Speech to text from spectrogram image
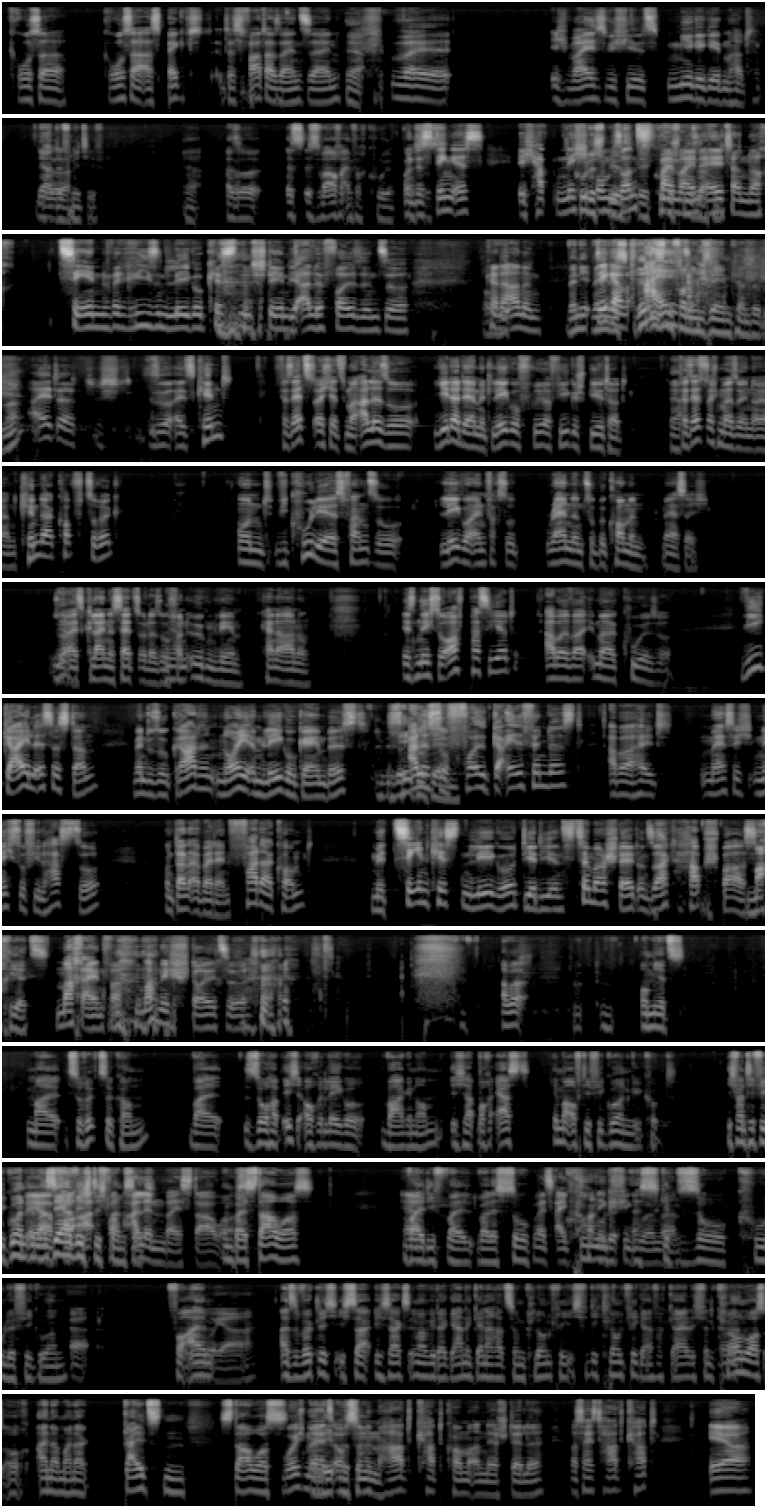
großer, großer Aspekt des Vaterseins sein. Ja. Weil ich weiß, wie viel es mir gegeben hat. Ja, so. definitiv. Ja, also es, es war auch einfach cool. Und das, das Ding ist, ich habe nicht umsonst Spiel, bei meinen Eltern noch zehn riesen Lego-Kisten stehen, die alle voll sind, so. Oh, Keine oh, Ahnung. Wenn ihr, wenn Digga, ihr das Grinsen Alter, von ihm sehen könntet, ne? Alter, so als Kind, versetzt euch jetzt mal alle so, jeder, der mit Lego früher viel gespielt hat, ja. versetzt euch mal so in euren Kinderkopf zurück und wie cool ihr es fand, so Lego einfach so random zu bekommen, mäßig. So ja. als kleine Sets oder so ja. von irgendwem. Keine Ahnung. Ist nicht so oft passiert, aber war immer cool so. Wie geil ist es dann, wenn du so gerade neu im Lego-Game bist, Lego alles so voll geil findest, aber halt mäßig nicht so viel hast so. Und dann aber dein Vater kommt mit zehn Kisten Lego, dir die ins Zimmer stellt und sagt, hab Spaß. Mach jetzt. Mach einfach. Mach mich stolz so. aber um jetzt mal zurückzukommen, weil so habe ich auch Lego wahrgenommen. Ich habe auch erst immer auf die Figuren geguckt. Ich fand die Figuren ja, immer sehr wichtig vor beim Set. Vor allem bei Star Wars. Und bei Star Wars, ja. weil, die, weil, weil es so weil es iconic Figuren Es gibt so coole Figuren. Ja. Vor allem, oh, ja. Also wirklich, ich, sag, ich sag's immer wieder gerne, Generation Klonkrieg. Ich finde die Klonkriege einfach geil. Ich finde Clone Wars auch einer meiner geilsten Star Wars Wo ich mal jetzt auf so einem Hard Cut komme an der Stelle. Was heißt Hard Cut? Eher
